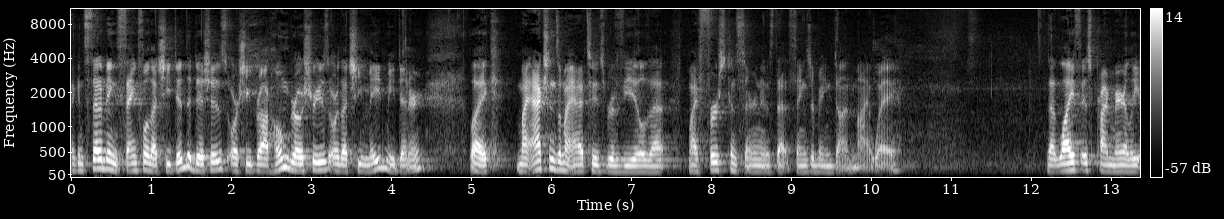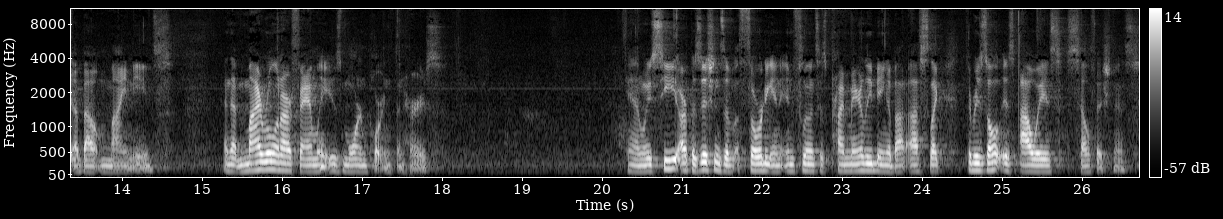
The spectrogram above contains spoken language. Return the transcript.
Like instead of being thankful that she did the dishes or she brought home groceries or that she made me dinner, like my actions and my attitudes reveal that my first concern is that things are being done my way. That life is primarily about my needs, and that my role in our family is more important than hers. And we see our positions of authority and influence as primarily being about us, like the result is always selfishness.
